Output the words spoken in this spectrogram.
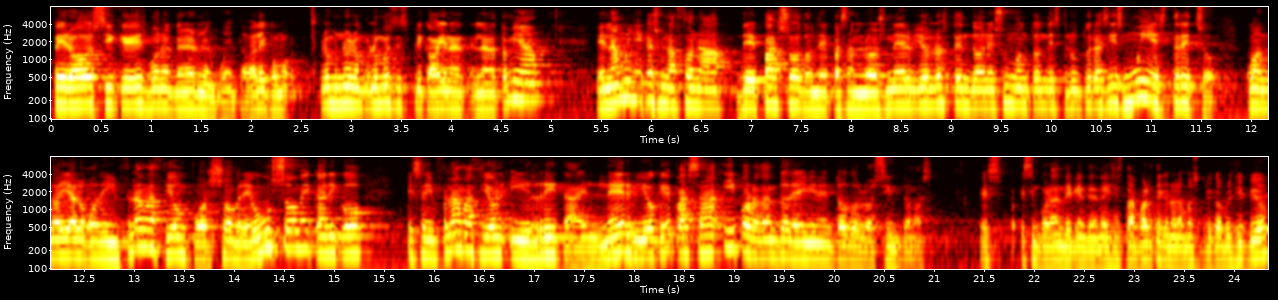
pero sí que es bueno tenerlo en cuenta, ¿vale? Como lo, hemos explicado ahí en la anatomía, En la muñeca es una zona de paso donde pasan los nervios, los tendones, un montón de estructuras y es muy estrecho. Cuando hay algo de inflamación por sobreuso mecánico, esa inflamación irrita el nervio que pasa y por lo tanto de ahí vienen todos los síntomas. Es, importante que entendáis esta parte que no la hemos explicado al principio,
